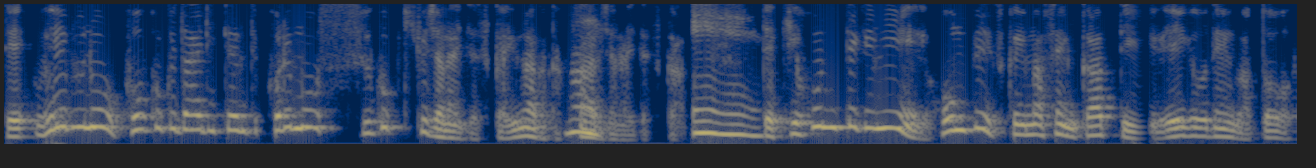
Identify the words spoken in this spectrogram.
で、ウェブの広告代理店ってこれもすごく聞くじゃないですか。世の中たくさんあるじゃないですか。はいえで、基本的にホームページ作りませんかっていう営業電話と、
